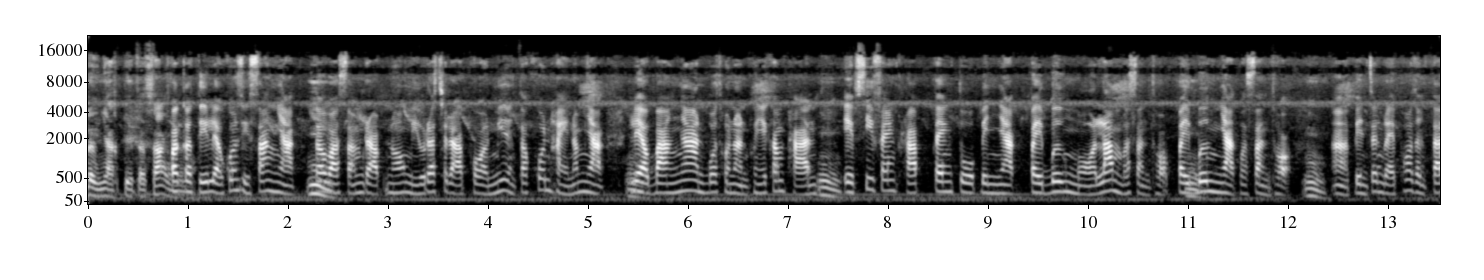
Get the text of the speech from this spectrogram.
แล้วยักษ์เป็นตะสร้าง ปกติแล้วคนสิสร้างหยักอืมแต่ว่าสำหรับน้องหมิวรัชดาพรมีตั้งแต่คนไห้น้ำหยักอืมแล้วบางงานบ่เท่านั้นพญาคำผานอืมเอฟซีแฟนคลับ แต่งตัวเป็นหยักไปเบิ่งหมอล่ำวสันเถาะไปอืมเบิ่งหยักวสันเถาะอืมอ่าเป็นจังไดพ่อตั้งแต่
